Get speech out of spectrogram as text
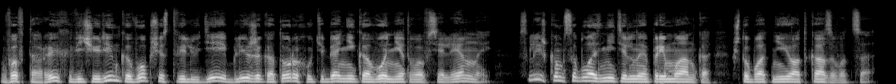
во-вторых, вечеринка в обществе людей, ближе которых у тебя никого нет во Вселенной, слишком соблазнительная приманка, чтобы от нее отказываться.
